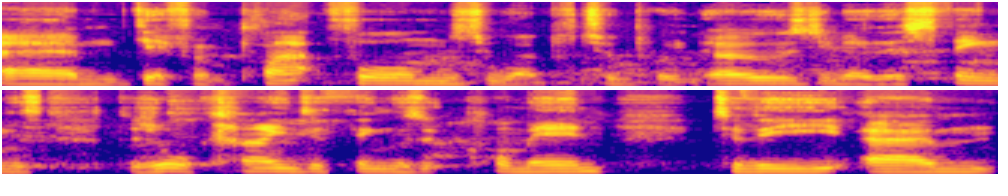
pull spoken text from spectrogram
um, different platforms, Web 2.0s. You know, there's things, there's all kinds of things that come in to the um,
